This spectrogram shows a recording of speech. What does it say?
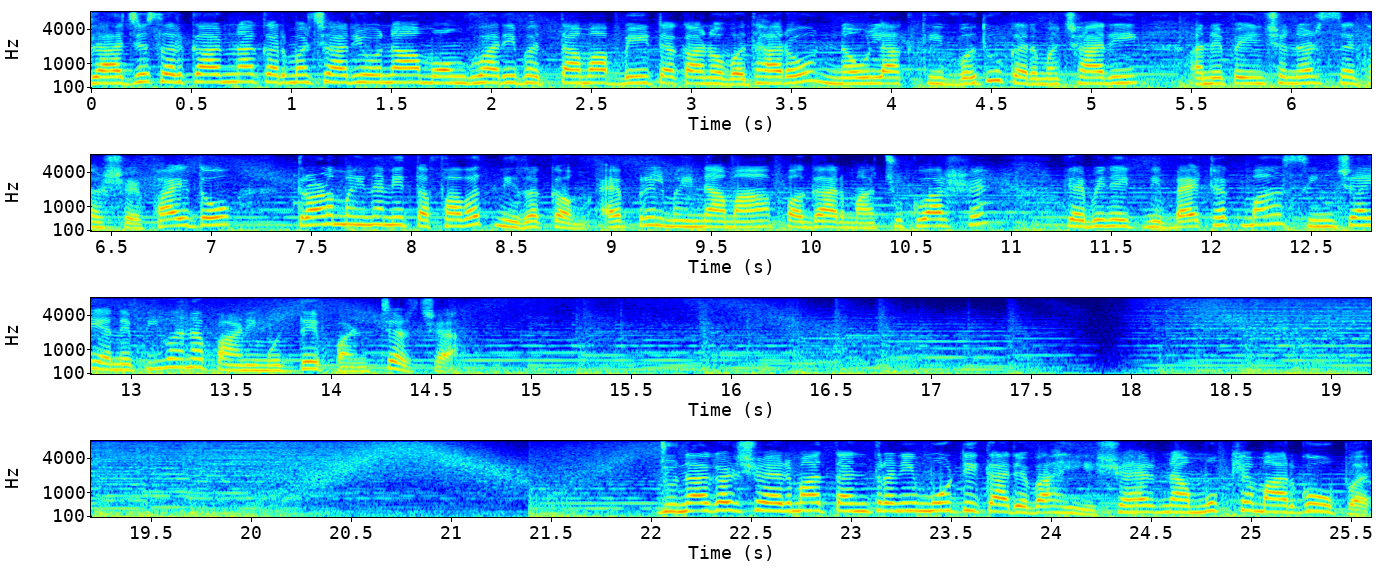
રાજ્ય સરકારના કર્મચારીઓના મોંઘવારી ભથ્થામાં બે ટકાનો વધારો, નવ લાખથી વધુ કર્મચારી અને પેન્શનર્સને થશે ફાયદો. ત્રણ મહિનાની તફાવતની રકમ એપ્રિલ મહિનામાં પગારમાં ચૂકવાશે. કેબિનેટની બેઠકમાં સિંચાઈ અને પીવાના પાણી મુદ્દે પણ ચર્ચા. જૂનાગઢ શહેરમાં તંત્રની મોટી કાર્યવાહી. શહેરના મુખ્ય માર્ગો ઉપર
